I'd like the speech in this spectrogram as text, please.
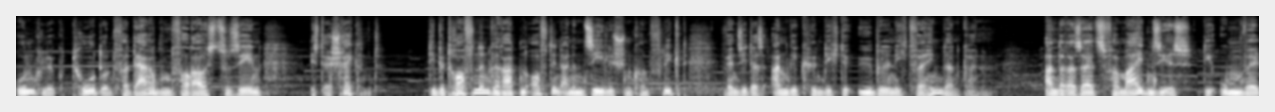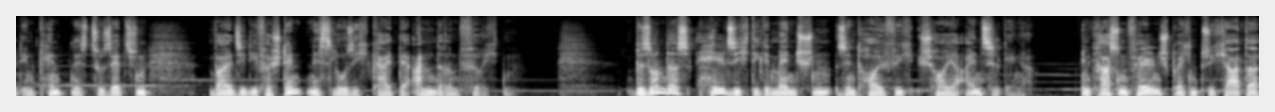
Unglück, Tod und Verderben vorauszusehen, ist erschreckend. Die Betroffenen geraten oft in einen seelischen Konflikt, wenn sie das angekündigte Übel nicht verhindern können. Andererseits vermeiden sie es, die Umwelt in Kenntnis zu setzen, weil sie die Verständnislosigkeit der anderen fürchten. Besonders hellsichtige Menschen sind häufig scheue Einzelgänger. In krassen Fällen sprechen Psychiater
